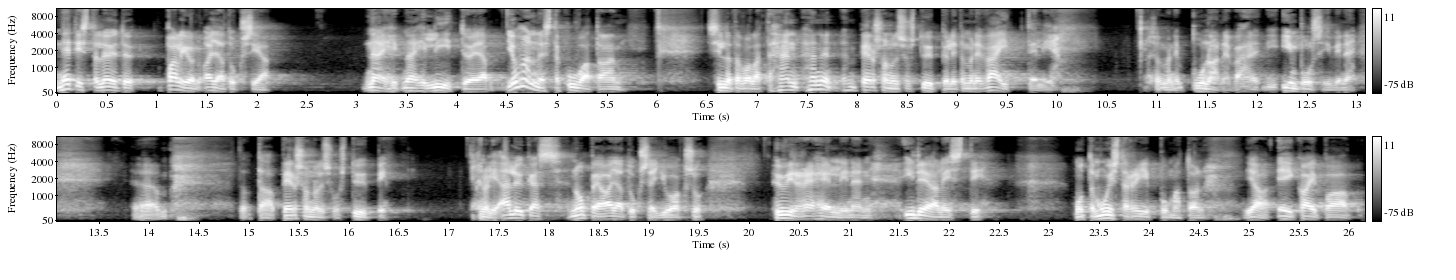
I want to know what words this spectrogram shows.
netistä löytyi paljon ajatuksia näihin, näihin liittyen. Ja Johannesta kuvataan sillä tavalla, että hän, hänen persoonallisuustyyppi oli tämmöinen väittelijä. Semmoinen punainen, vähän impulsiivinen ähm, tota, persoonallisuustyyppi. Hän oli älykäs, nopea ajatuksenjuoksu, hyvin rehellinen, idealisti, mutta muista riippumaton ja ei kaipaa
